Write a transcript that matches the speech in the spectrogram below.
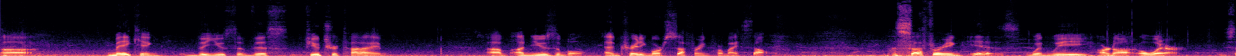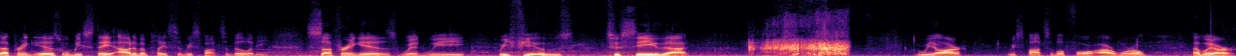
uh, making the use of this future time um, unusable and creating more suffering for myself. Suffering is when we are not aware. Suffering is when we stay out of a place of responsibility. Suffering is when we refuse to see that we are responsible for our world and we are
